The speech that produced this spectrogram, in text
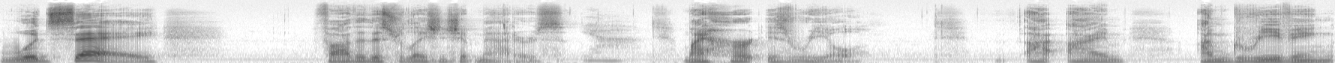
would say father this relationship matters Yeah. My hurt is real. I, I'm I'm grieving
